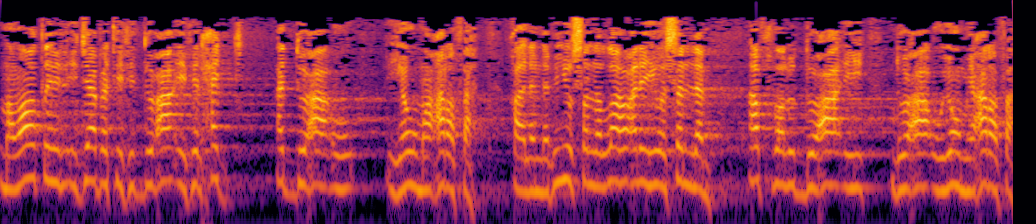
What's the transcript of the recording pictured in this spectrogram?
مواطن الإجابة في الدعاء في الحج الدعاء يوم عرفة. قال النبي صلى الله عليه وسلم أفضل الدعاء دعاء يوم عرفة.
